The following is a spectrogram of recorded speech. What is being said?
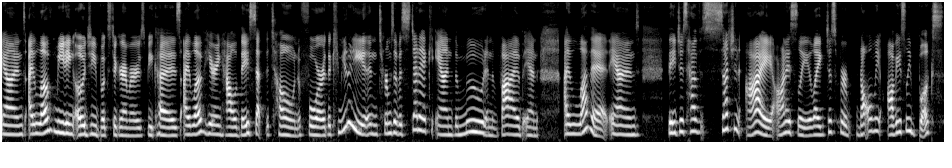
And I love meeting OG bookstagrammers because I love hearing how they set the tone for the community in terms of aesthetic and the mood and the vibe. And I love it. And they just have such an eye, honestly, like just for not only obviously books,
